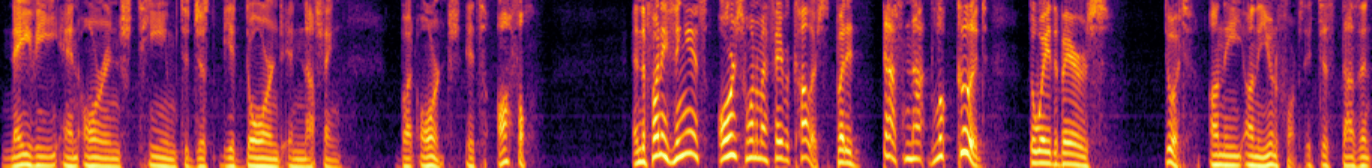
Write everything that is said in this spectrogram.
navy and orange team to just be adorned in nothing but orange? It's awful. And the funny thing is, orange is one of my favorite colors, but it does not look good the way the Bears do it on the on the uniforms. It just doesn't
